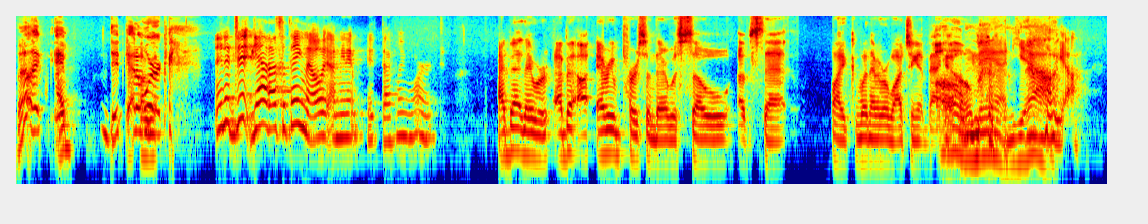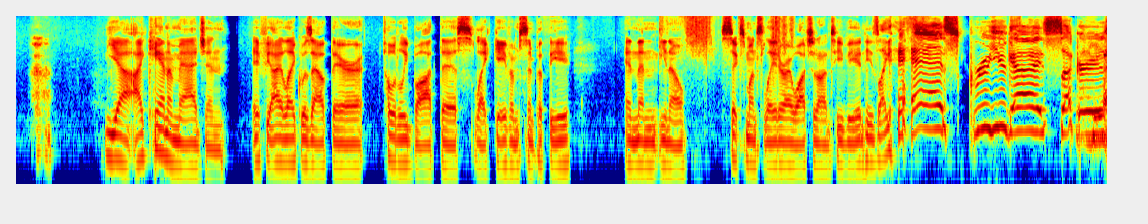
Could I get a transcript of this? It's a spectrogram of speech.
well, it, it did kind of I'm- work. And it did. Yeah, that's the thing, though. I mean, it, it definitely worked. I bet they were. I bet uh, every person there was so upset, like when they were watching it back at Oh, home. man. Yeah. Oh yeah. Yeah. I can't imagine if I like was out there, totally bought this, like gave him sympathy. And then, you know, six months later, I watch it on TV and he's like, hey, screw you guys, suckers.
